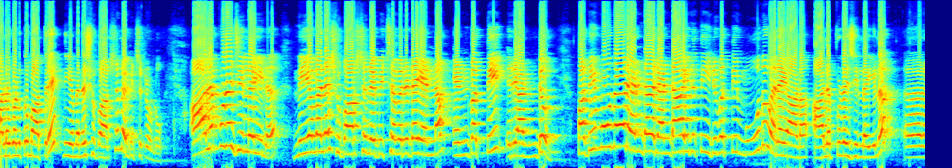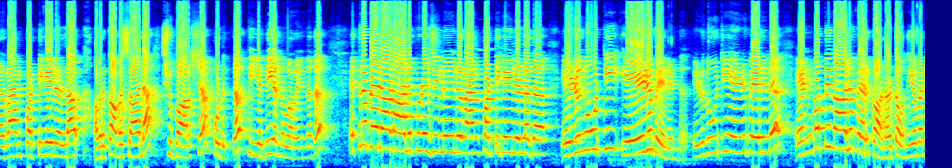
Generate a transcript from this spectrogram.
ആളുകൾക്ക് മാത്രമേ നിയമന ശുപാർശ ലഭിച്ചിട്ടുള്ളൂ. ആലപ്പുഴ ജില്ലയിൽ നിയമന ശുപാർശ ലഭിച്ചവരുടെ എണ്ണം എൺപത്തി രണ്ടും പതിമൂന്ന് രണ്ട് രണ്ടായിരത്തി ഇരുപത്തി മൂന്ന് വരെയാണ് ആലപ്പുഴ ജില്ലയിൽ റാങ്ക് പട്ടികയിലുള്ള അവർക്ക് അവസാന ശുപാർശ കൊടുത്ത തീയതി എന്ന് പറയുന്നത്. എത്ര പേരാണ് ആലപ്പുഴ ജില്ലയിൽ റാങ്ക് പട്ടികയിലുള്ളത്? എഴുന്നൂറ്റി ഏഴ് പേരുണ്ട്. എഴുന്നൂറ്റി ഏഴ് പേരിൽ എൺപത്തിനാല് പേർക്കാണ് കേട്ടോ നിയമന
